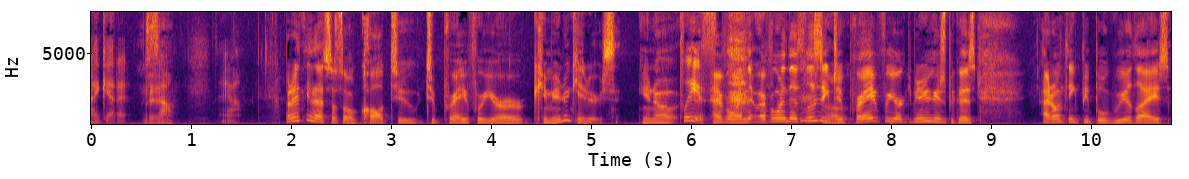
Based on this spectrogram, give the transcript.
I get it. Yeah. So, yeah. But I think that's also a call to to pray for your communicators. You know, Please. everyone everyone that's listening Oh. to pray for your communicators because I don't think people realize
